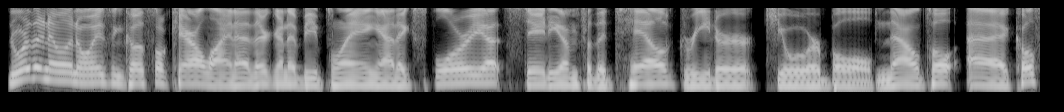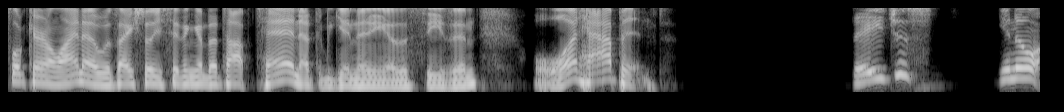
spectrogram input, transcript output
Northern Illinois and Coastal Carolina, they're going to be playing at Exploria Stadium for the Tailgreeter Cure Bowl. Now, uh, Coastal Carolina was actually sitting in the top ten at the beginning of the season, what happened? They just, you know,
